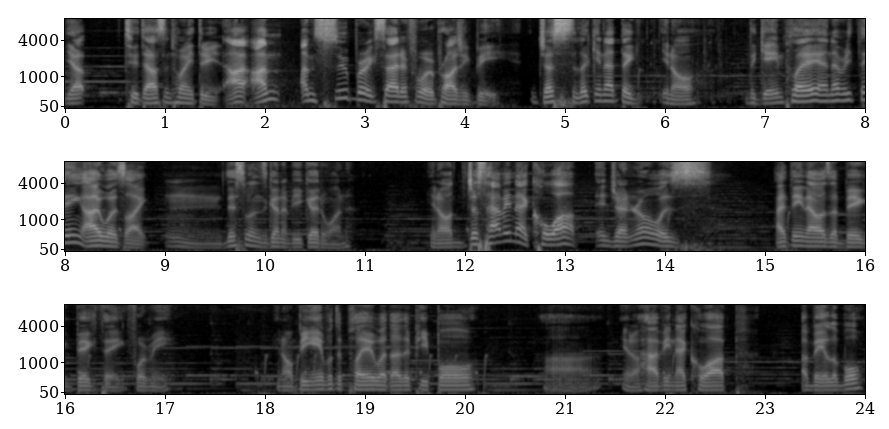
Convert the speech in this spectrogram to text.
Yep, 2023. I, I'm, I'm super excited for Project B. Just looking at the you know the gameplay and everything, I was like, mm, this one's gonna be a good one. You know, just having that co-op in general was, I think that was a big, big thing for me. You know, being able to play with other people, uh, you know, having that co-op available.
